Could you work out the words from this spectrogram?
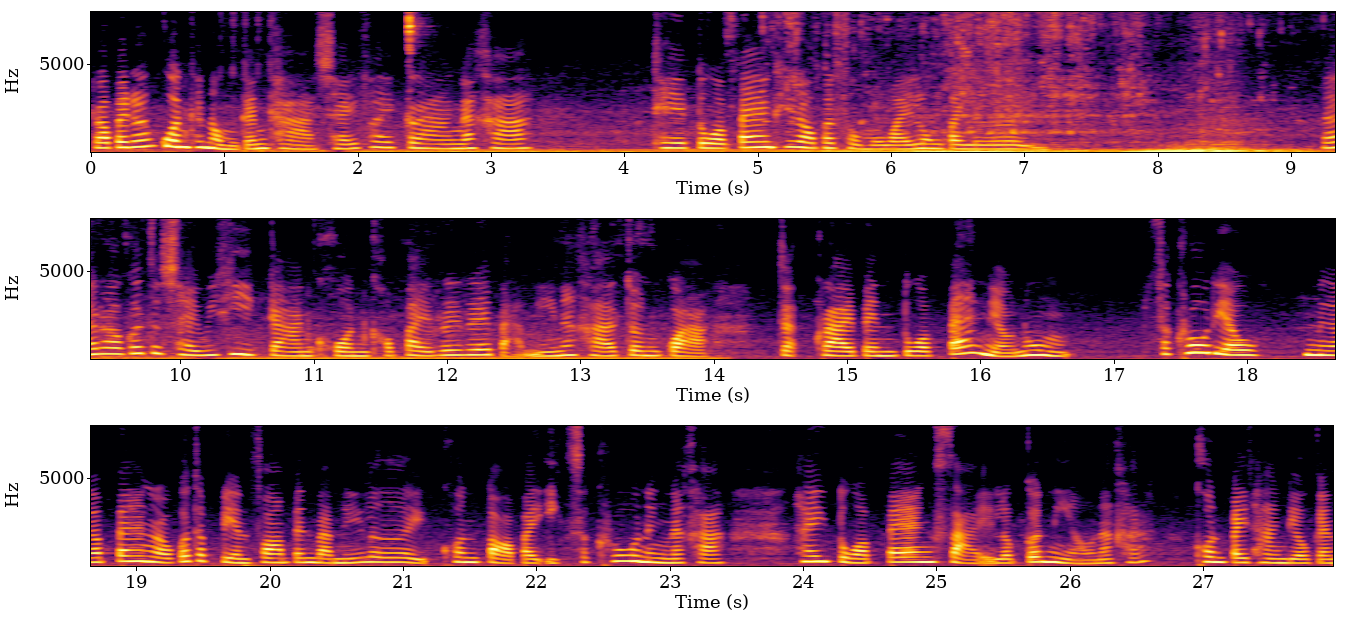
เราไปเริ่มกวนขนมกันค่ะ ใช้ไฟกลางนะคะ เทตัวแป้งที่เราผสมเอาไว้ลงไปเลย แล้วเราก็จะใช้วิธีการคนเขาไปเรื่อยๆ แบบนี้นะคะ จนกว่าจะกลายเป็นตัวแป้งเหนียวนุ่ม สักครู่เดียว เนื้อแป้งเราก็จะเปลี่ยนฟอร์มเป็นแบบนี้เลย คนต่อไปอีกสักครู่หนึ่งนะคะ ให้ตัวแป้งใสแล้วก็เหนียวนะคะ คนไปทางเดียวกัน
